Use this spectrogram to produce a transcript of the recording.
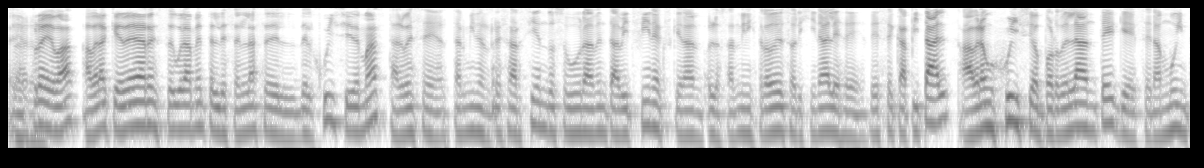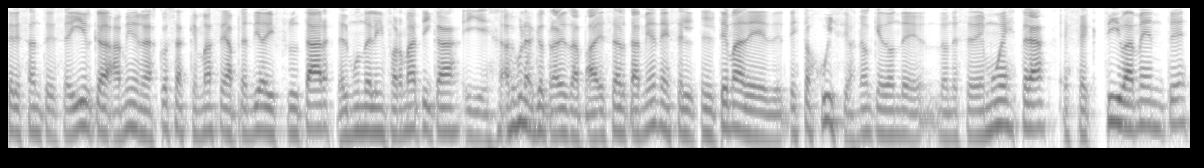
eh, prueba. Habrá que ver seguramente el desenlace del, del juicio y demás. Tal vez se terminen resarciendo seguramente a Bitfinex, que eran los administradores originales de, de ese capital. Habrá un juicio por delante que será muy interesante de seguir. A mí una de las cosas que más he aprendido a disfrutar del mundo de la informática y alguna que otra vez a padecer también es el, el tema de, de- de estos juicios, ¿no? Que donde, donde se demuestra efectivamente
